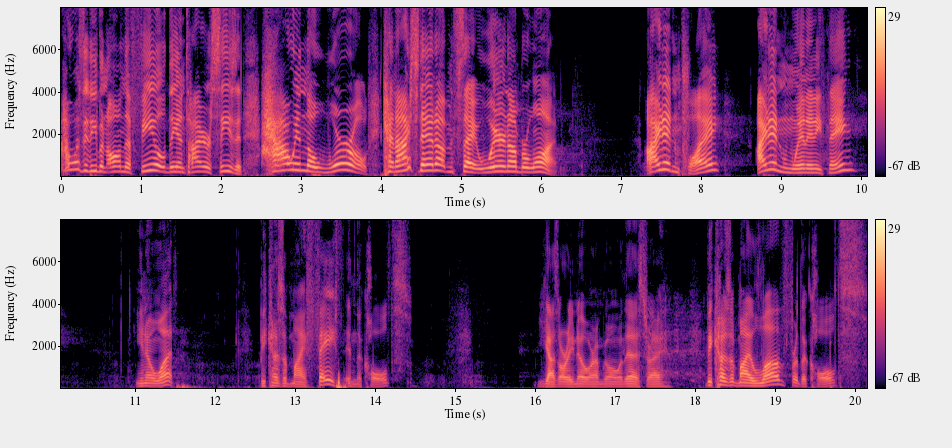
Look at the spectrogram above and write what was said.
I wasn't even on the field the entire season. How in the world can I stand up and say, we're number one? I didn't play. I didn't win anything. You know what? Because of my faith in the Colts, you guys already know where I'm going with this, right? Because of my love for the Colts,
